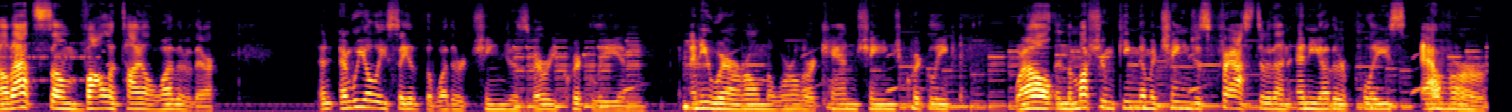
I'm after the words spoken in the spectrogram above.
now that's some volatile weather there. And and we always say that the weather changes very quickly and anywhere around the world or can change quickly. Well, in the Mushroom Kingdom, it changes faster than any other place ever.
